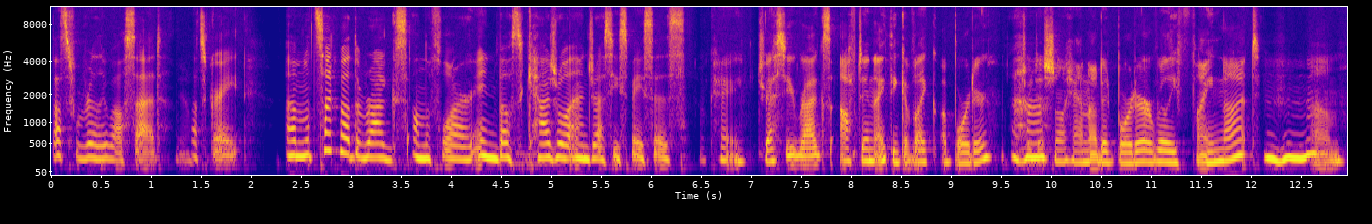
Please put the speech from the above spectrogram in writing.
that's really well said. Yeah. That's great. Um, let's talk about the rugs on the floor in both casual and dressy spaces. Okay. Dressy rugs, often I think of like a border, uh-huh. a traditional hand knotted border, a really fine knot. Mm-hmm. Um,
